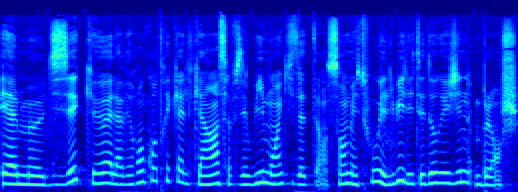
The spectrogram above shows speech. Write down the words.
Et elle me disait qu'elle avait rencontré quelqu'un, ça faisait huit mois qu'ils étaient ensemble et tout, et lui, il était d'origine blanche.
